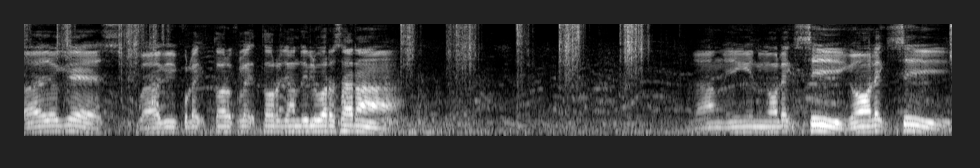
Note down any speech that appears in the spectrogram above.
Ayo guys, bagi kolektor-kolektor yang di luar sana. Yang ingin ngoleksi, ngoleksi.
